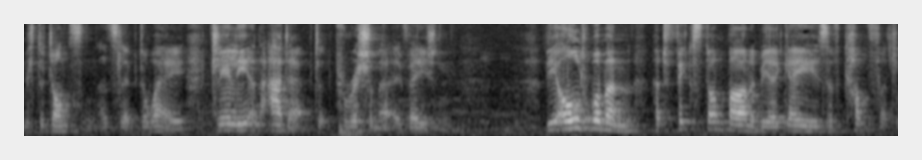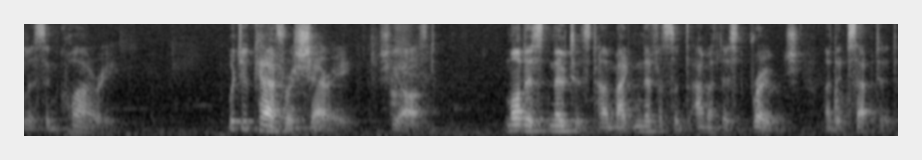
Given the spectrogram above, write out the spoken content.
Mr. Johnson had slipped away, clearly an adept at parishioner evasion. The old woman had fixed on Barnaby a gaze of comfortless inquiry. Would you care for a sherry? she asked. Modest noticed her magnificent amethyst brooch and accepted.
